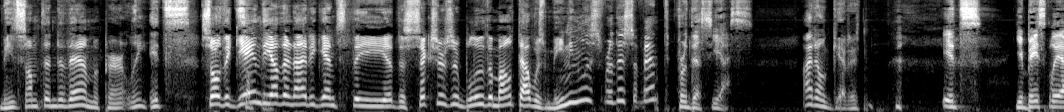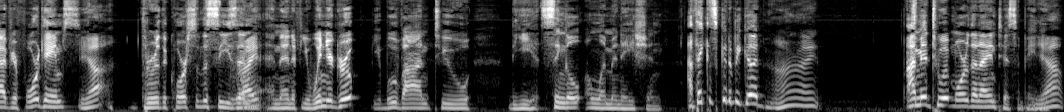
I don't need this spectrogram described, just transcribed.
Means something to them apparently. It's so the game something. the other night against the uh, the Sixers who blew them out that was meaningless for this event. for this. Yes, I don't get it. it's you basically have your four games Yeah. through the course of the season, Right. and then if you win your group, you move on to the single elimination. I think it's going to be good. All right. I'm into it more than I anticipated. Yeah.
